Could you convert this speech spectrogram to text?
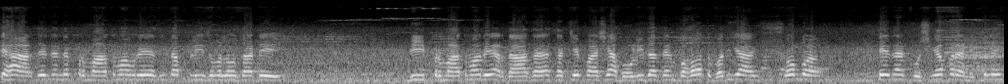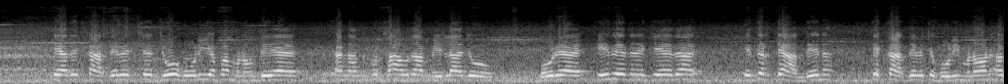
ਤਿਉਹਾਰ ਦੇ ਦਿਨ ਤੇ ਪ੍ਰਮਾਤਮਾ ਉਰੇ, ਅਸੀਂ ਤਾਂ ਪੁਲਿਸ ਵੱਲੋਂ ਸਾਡੇ ਵੀ ਪ੍ਰਮਾਤਮਾ ਦੇ ਅਰਦਾਸ ਹੈ, ਸੱਚੇ ਪਾਤਸ਼ਾਹ ਹੋਲੀ ਦਾ ਦਿਨ ਬਹੁਤ ਵਧੀਆ, ਸ਼ੁਭ, ਤੇ ਨਾਲ ਖੁਸ਼ੀਆਂ ਭਰਿਆ ਨਿਕਲੇ। ਤੇ ਆਦੇ ਘਰ ਦੇ ਵਿੱਚ ਜੋ ਹੋਲੀ ਆਪਾਂ ਮਨਾਉਂਦੇ ਆ, ਅਨੰਦਪੁਰ ਸਾਹਿਬ ਦਾ ਮੇਲਾ ਜੋ ਹੋ ਰਿਹਾ, ਇਹਦੇ ਦਿਨ ਕਿ ਇਹਦਾ ਇੱਧਰ ਧਿਆਨ ਦੇਣ। ਤੇ ਘਰ ਦੇ ਵਿੱਚ ਹੋਲੀ ਮਨਾਉਣ ਔਰ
